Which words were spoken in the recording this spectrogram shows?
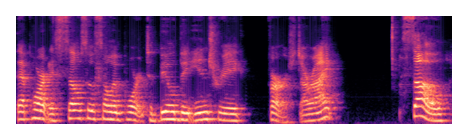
That part is so, so, so important to build the intrigue first. All right. So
